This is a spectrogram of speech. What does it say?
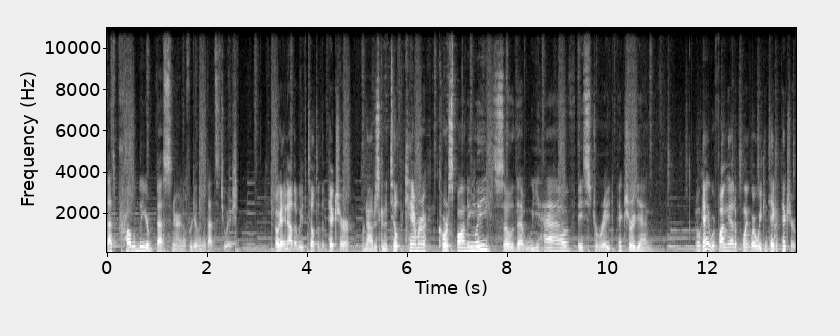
That's probably your best scenario for dealing with that situation. Okay, now that we've tilted the picture, we're now just gonna tilt the camera correspondingly so that we have a straight picture again. Okay, we're finally at a point where we can take a picture.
